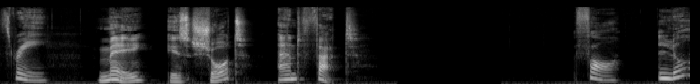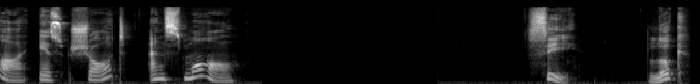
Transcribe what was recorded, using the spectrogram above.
Three, May is short and fat. four, Luo is short and small. C. Look,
